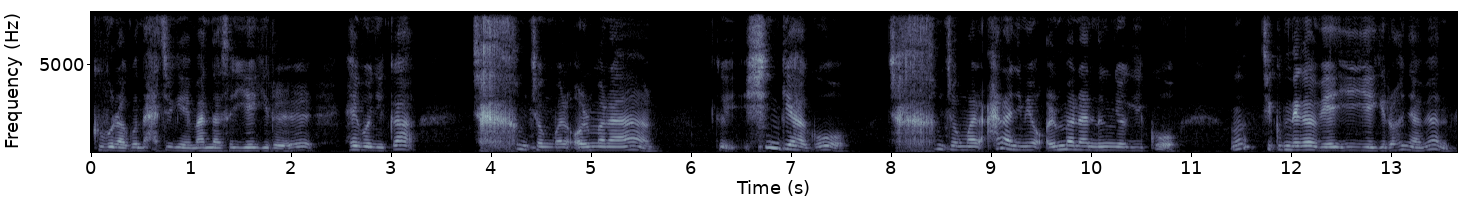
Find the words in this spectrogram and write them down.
그분하고 나중에 만나서 얘기를 해보니까 참 정말 얼마나 그 신기하고 참 정말 하나님이 얼마나 능력이 있고 어? 지금 내가 왜 이 얘기를 하냐면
